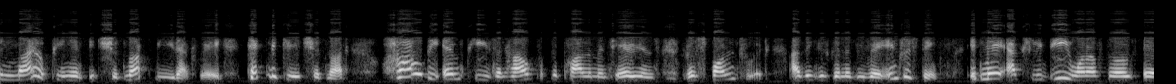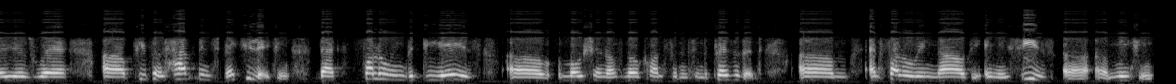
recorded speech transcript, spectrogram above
in my opinion, it should not be that way. Technically, it should not. How the MPs and how the parliamentarians respond to it, I think, is going to be very interesting. It may actually be one of those areas where uh, people have been speculating that following the DA's uh, motion of no confidence in the president um, and following now the NEC's uh, uh, meeting,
